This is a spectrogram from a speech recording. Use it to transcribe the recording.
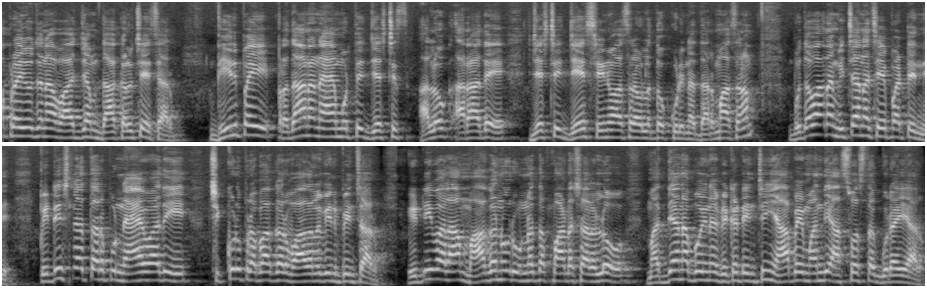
ప్రయోజన వాద్యం దాఖలు చేశారు. దీనిపై ప్రధాన న్యాయమూర్తి justice Alok Aradhe justice J శ్రీనివాసరావులతో కూడిన ధర్మాసనం బుధవారం విచారణ చేపట్టింది. పిటిషనర్ తరపు న్యాయవాది చిక్కుడు ప్రభాకర్ వాదనలు వినిపించారు. ఇటీవల మాగనూరు ఉన్నత పాఠశాలలో మధ్యాహ్న భోజనం వికటించి యాభై మంది అస్వస్థకు గురయ్యారు.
